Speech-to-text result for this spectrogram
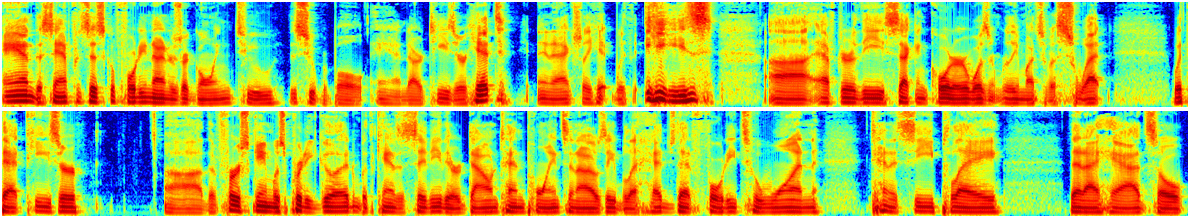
and the San Francisco 49ers are going to the Super Bowl, and our teaser hit and actually hit with ease. Uh, after the second quarter wasn't really much of a sweat with that teaser. Uh, the first game was pretty good with Kansas City. They were down 10 points, and I was able to hedge that 40 to 1 Tennessee play that I had. So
